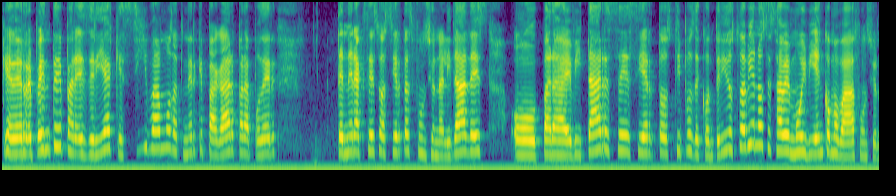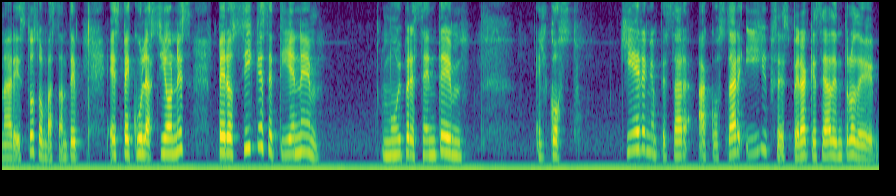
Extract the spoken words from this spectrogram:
que de repente parecería que sí vamos a tener que pagar para poder tener acceso a ciertas funcionalidades o para evitarse ciertos tipos de contenidos. Todavía no se sabe muy bien cómo va a funcionar esto, son bastante especulaciones, pero sí que se tiene muy presente el costo. Quieren empezar a costar y se espera que sea dentro de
